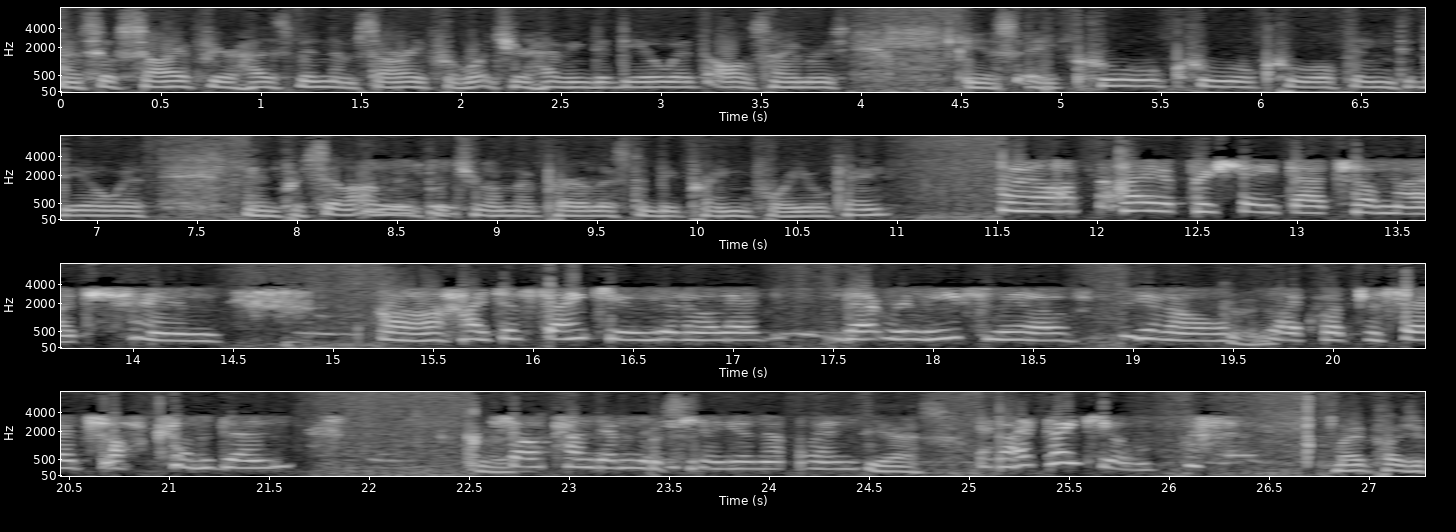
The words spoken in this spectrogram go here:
I'm so sorry for your husband. I'm sorry for what you're having to deal with. Alzheimer's is a cruel, cruel, cruel thing to deal with. And Priscilla, I'm going to put you on my prayer list and be praying for you, okay? Well, I appreciate that so much, and uh, I just thank you. You know that that relieves me of you know Good. like what you said, self condemn, self condemnation. You know, and Yes. and I thank you. My pleasure.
